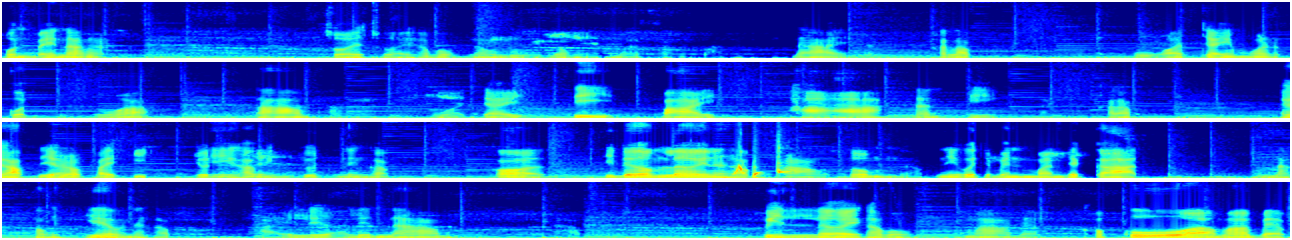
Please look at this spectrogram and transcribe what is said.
คนไปนั่งอะสวยๆครับผมลองดูลองมาสัมผัสได้นะครับ หัวใจมรกตหรือว่าตามหาหัวใจที่ปลายผานั่นเองนะครับนะครับ เดี๋ยวเราไปอีกจุดนี้ครับอีกจุดนึงครับ ก็ที่เดิมเลยนะครับอ่าวส้มนะครับนี่ก็จะเป็นบรรยากาศ นักท่องเที่ยวนะครับพายเรือเล่นน้ำนะครับปิ่นเลยครับผมมาแบบครอบครัวมาแบบ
